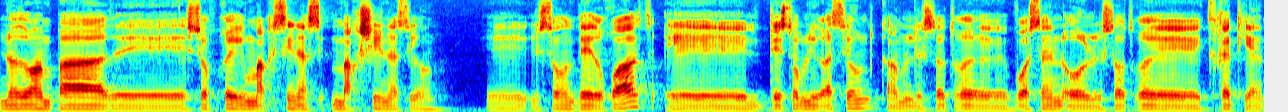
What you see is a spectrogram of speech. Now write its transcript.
ne doivent pas margina- margination. Eh, Ils ont des droits et des obligations comme les autres voisins ou les autres chrétiens,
